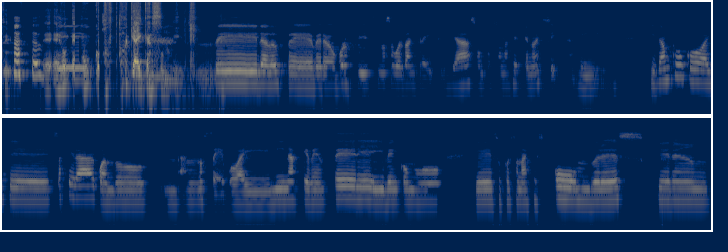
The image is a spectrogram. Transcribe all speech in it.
sí. Es, es un- es un costo que hay que asumir. Sí, no lo sé, pero por fin no se vuelvan crazy, ya son personajes que no existen y, y tampoco hay que exagerar cuando, mm, no sé, pues hay minas que ven series y ven como que sus personajes hombres quieren,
